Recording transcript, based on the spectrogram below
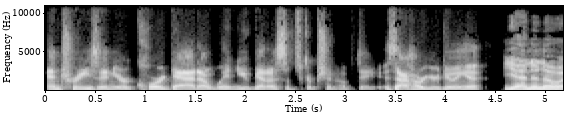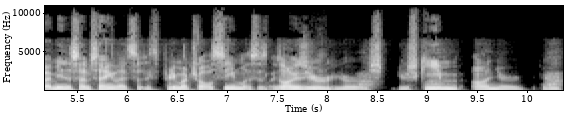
entries in your core data when you get a subscription update? Is that how you're doing it? Yeah, no, no. I mean, what I'm saying. That's it's pretty much all seamless as, as long as your your your scheme on your, your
